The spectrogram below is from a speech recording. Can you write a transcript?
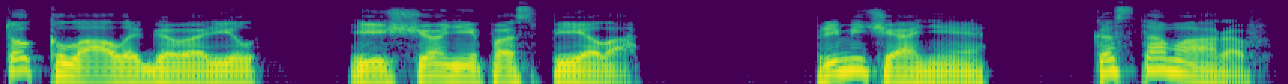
то клал и говорил «Еще не поспела». Примечание. Костомаров.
